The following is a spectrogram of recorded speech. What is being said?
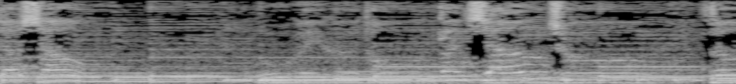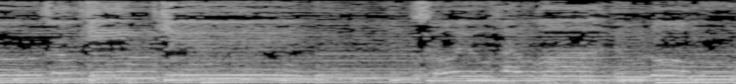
叫小五，不会和同伴相处，走走停停，所有繁华都落幕。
